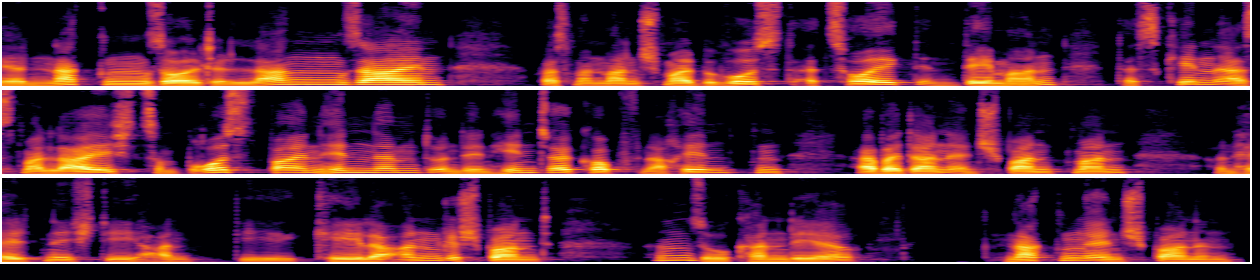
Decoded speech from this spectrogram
Der Nacken sollte lang sein, was man manchmal bewusst erzeugt, indem man das Kinn erstmal leicht zum Brustbein hinnimmt und den Hinterkopf nach hinten, aber dann entspannt man und hält nicht die Hand, die Kehle angespannt. Und so kann der Nacken entspannen.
